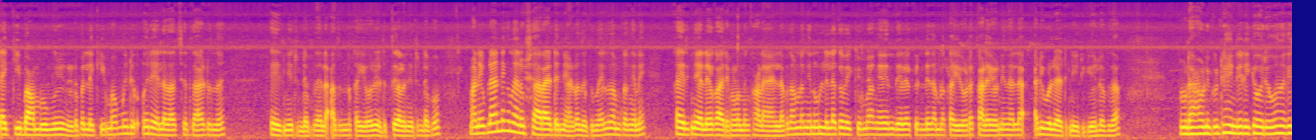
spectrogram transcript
ലക്കി ബാമ്പും കൂടി ഉണ്ട് അപ്പോൾ ലക്കി ബാമ്പുവിന്റെ ഒരു ഇല ദാ ചെറുതായിട്ടൊന്ന് കരിഞ്ഞിട്ടുണ്ട് അപ്പോൾ അതൊന്ന് കൈയോടെ എടുത്ത് കളഞ്ഞിട്ടുണ്ട്. അപ്പോൾ മണി പ്ലാന്റൊക്കെ നല്ല ഉഷാറായിട്ട് തന്നെയാണ് നിൽക്കുന്നത്. നമുക്കങ്ങനെ കരിഞ്ഞ ഇലയോ കാര്യങ്ങളൊന്നും കളയാനില്ല. അപ്പോൾ നമ്മളിങ്ങനെ ഉള്ളിലൊക്കെ വെക്കുമ്പോൾ അങ്ങനെ എന്തെങ്കിലുമൊക്കെ ഉണ്ടെങ്കിൽ നമ്മൾ കൈയോടെ കളയുകയാണെങ്കിൽ നല്ല അടിപൊളിയായിട്ട് തന്നെ ഇരിക്കുമല്ലോ. അപ്പോൾ നമ്മുടെ ആവണിക്കുട്ടി അതിന്റെ ഇടയ്ക്ക് ഓരോന്നൊക്കെ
